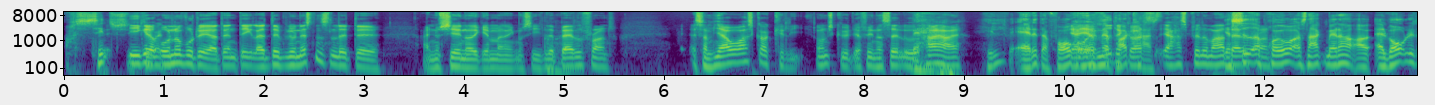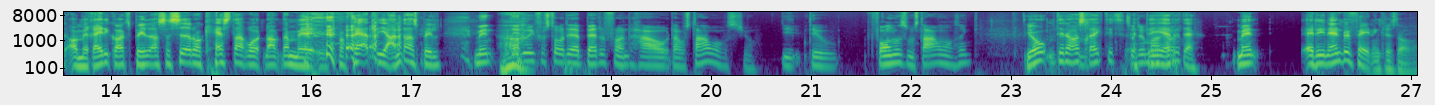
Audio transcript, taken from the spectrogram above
Oh, sindssygt. Ikke Det at undervurdere den del. af det. Det blev næsten sådan lidt... Øh, ej, nu siger jeg noget igen, man ikke må sige. Lidt Battlefront. Som jeg jo også godt kan lide. Undskyld, jeg finder selv ud. Hvad Hej, hej. helvede er det, der foregår Ja, i den her podcast? godt. Jeg har spillet meget Jeg sidder og prøver at snakke med dig og, alvorligt om et rigtig godt spil, og så sidder du og kaster rundt om dig med forfærdelige andre spil. Men det, du ikke forstår, det er, at Battlefront har jo, der er jo Star Wars jo. I, det er jo formet som Star Wars, ikke? Jo, men det er da også rigtigt. det er det, er godt. det da. Men er det en anbefaling, Christoffer?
